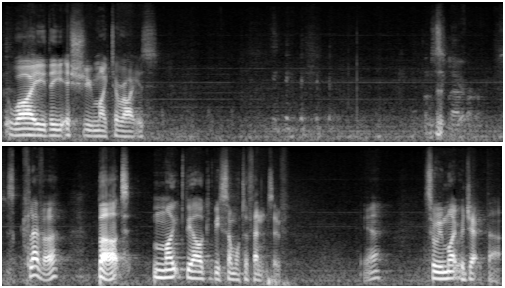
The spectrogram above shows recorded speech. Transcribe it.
why the issue might arise? It's clever, it's clever but might be arguably somewhat offensive. Yeah? So we might reject that.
